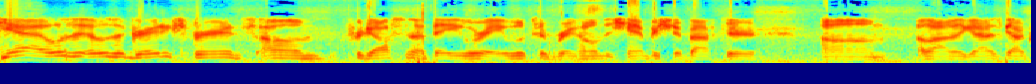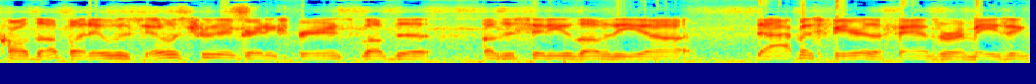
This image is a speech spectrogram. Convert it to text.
Yeah, it was it was a great experience. Um, pretty awesome that they were able to bring home the championship after um, a lot of the guys got called up. But it was it was truly a great experience. Love the love the city, love the uh, the atmosphere. The fans were amazing,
